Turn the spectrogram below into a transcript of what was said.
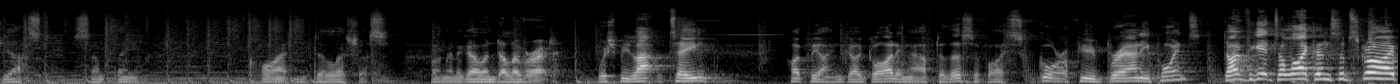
just something quite delicious. I'm going to go and deliver it. Wish me luck, team. Hopefully I can go gliding after this if I score a few brownie points. Don't forget to like and subscribe.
